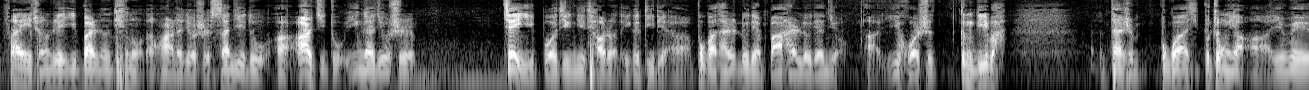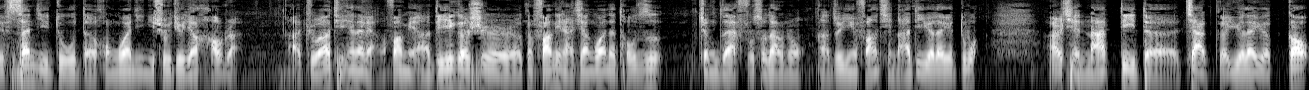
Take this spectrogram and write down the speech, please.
翻译成这一般人能听懂的话呢，就是三季度啊，二季度应该就是这一波经济调整的一个低点啊，不管它是六点八还是六点九啊，亦或是更低吧，但是不关系不重要啊，因为三季度的宏观经济数据就将好转啊，主要体现在两个方面啊，第一个是跟房地产相关的投资。正在复苏当中啊！最近房企拿地越来越多，而且拿地的价格越来越高，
